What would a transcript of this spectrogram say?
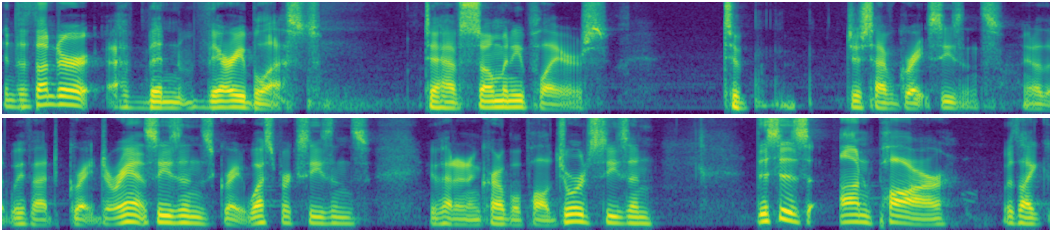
and the Thunder have been very blessed to have so many players to just have great seasons. You know that we've had great Durant seasons, great Westbrook seasons. We've had an incredible Paul George season. This is on par with like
